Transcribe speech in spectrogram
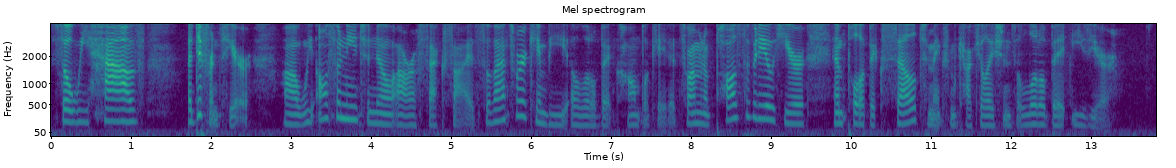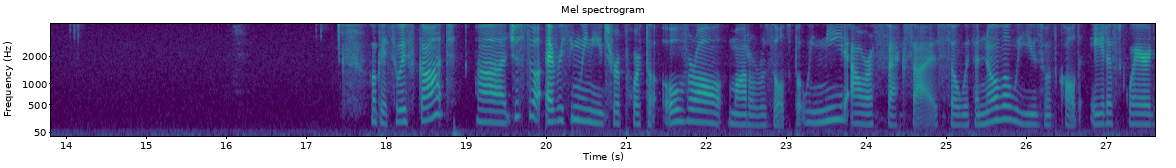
So we have a difference here. Uh, we also need to know our effect size. So that's where it can be a little bit complicated. So I'm going to pause the video here and pull up Excel to make some calculations a little bit easier. Okay, so we've got uh, just about everything we need to report the overall model results, but we need our effect size. So with ANOVA, we use what's called eta squared.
